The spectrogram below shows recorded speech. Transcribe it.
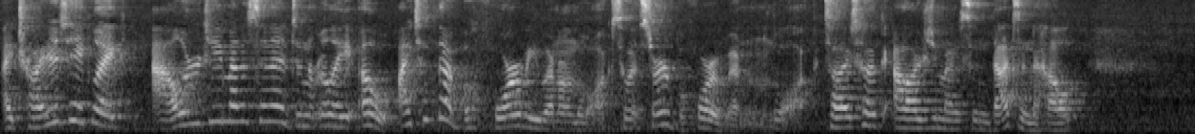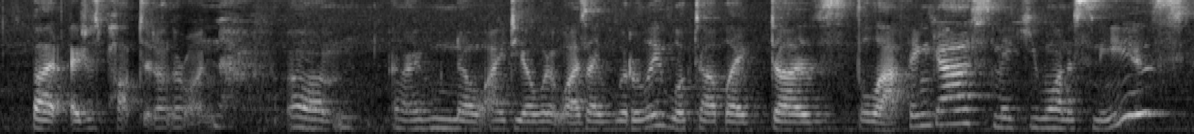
I tried to take like allergy medicine. It didn't really, oh, I took that before we went on the walk. So it started before we went on the walk. So I took allergy medicine. That didn't help. But I just popped another one. Um, and I have no idea what it was. I literally looked up like, does the laughing gas make you want to sneeze?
